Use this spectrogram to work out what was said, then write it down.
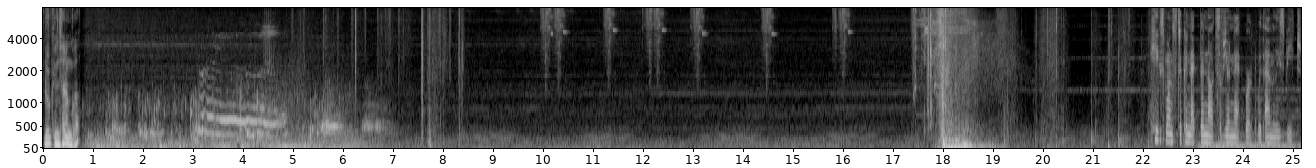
루 괜찮은 거야? Higgs wants to connect the knots of your network with Amelie's Beach.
